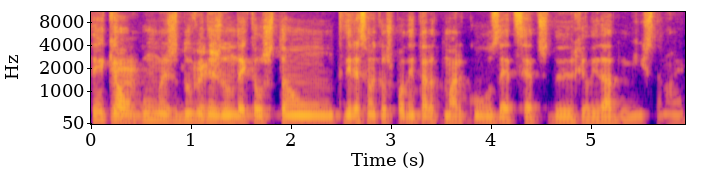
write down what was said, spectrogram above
Tenho aqui hum, algumas dúvidas pois. de onde é que eles estão, que direção é que eles podem estar a tomar com os headsets de realidade mista, não é?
